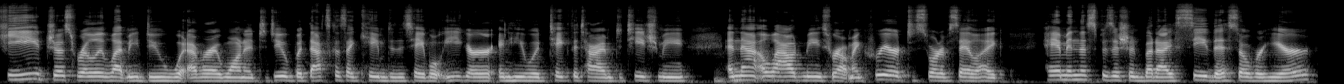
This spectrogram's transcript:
he just really let me do whatever I wanted to do. But that's because I came to the table eager and he would take the time to teach me. And that allowed me throughout my career to sort of say, like, hey, I'm in this position, but I see this over here.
